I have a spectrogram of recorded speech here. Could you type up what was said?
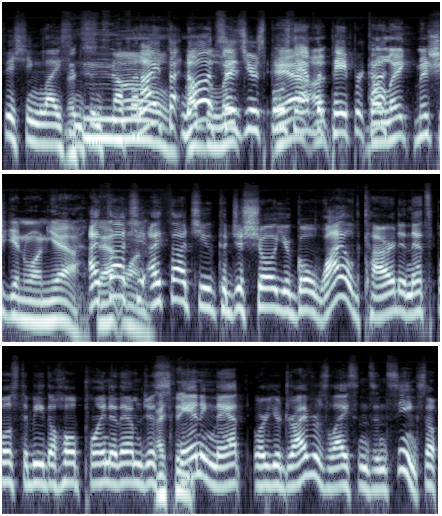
fishing license and stuff. And I No. thought, no, it the says you're supposed to have the uh, paper The. Lake Michigan one, yeah. I thought one. you I thought you could just show your Go Wild card, and that's supposed to be the whole point of them just I think- scanning that or your driver's license and seeing. So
